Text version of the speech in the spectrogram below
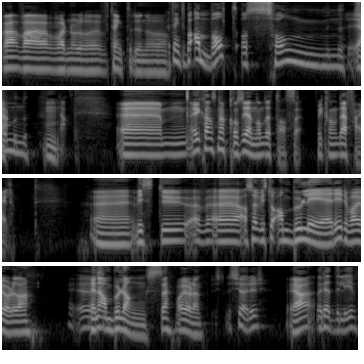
Hva, hva var det noe Tenkte du noe Jeg tenkte på ambolt og sogn. Ja. Somn. Mm. Ja. Um, Vi kan snakke oss gjennom dette, Hasse. Altså. det er feil. Eh, hvis du eh, Altså, hvis du ambulerer, hva gjør du da? Eh, En ambulanse, hva gjør den? Kjører Ja, og redder liv.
